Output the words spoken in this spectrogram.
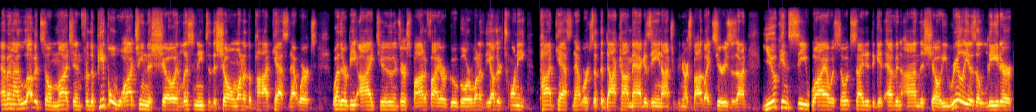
Evan, I love it so much. And for the people watching the show and listening to the show on one of the podcast networks, whether it be iTunes or Spotify or Google or one of the other 20 podcast networks that the dot com magazine entrepreneur spotlight series is on you can see why i was so excited to get evan on the show he really is a leader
